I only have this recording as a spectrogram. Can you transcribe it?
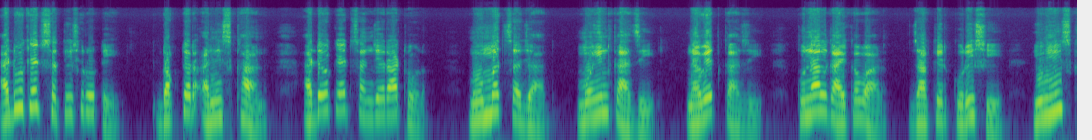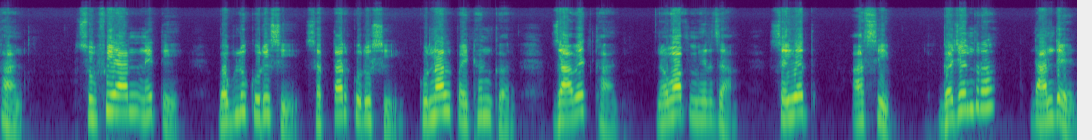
advocate Satish Rote doctor Anis Khan advocate Sanjay Rathod Mohammad Sajjad Moin Kazi Naved Kazi Kunal Gaikwad Zakir Qureshi Yunus Khan Sufiyan नेते बबलू कुरेशी सत्तार कुरेशी कुणाल पैठणकर जावेद खान नवाब मिर्झा सय्यद आसिफ गजेंद्र दांदेड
